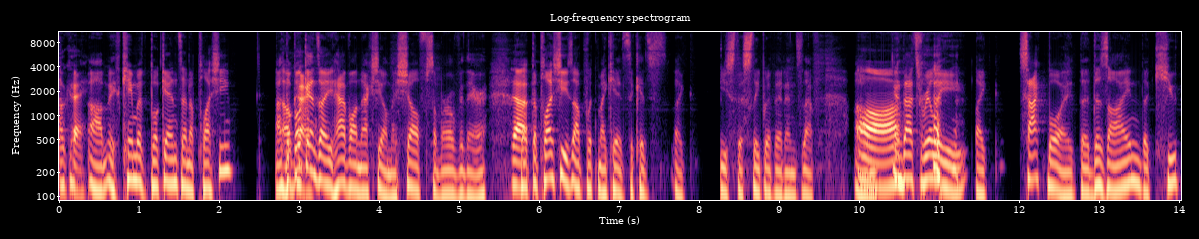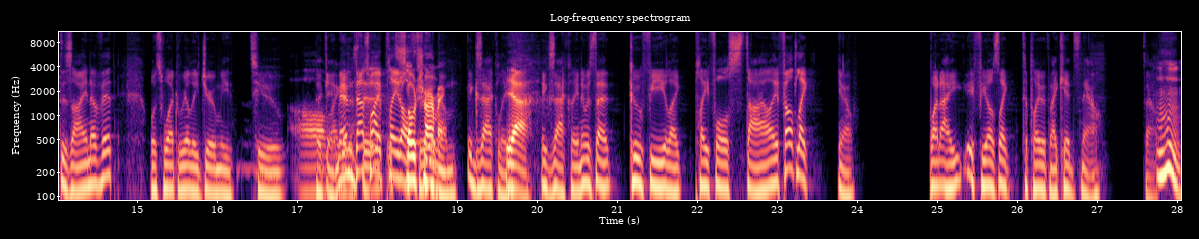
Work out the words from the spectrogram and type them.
okay. Um, it came with bookends and a plushie. Uh, the Okay. bookends I have on actually on my shelf somewhere over there, Yeah. but the plushie's up with my kids. The kids like used to sleep with it and stuff. Um, and that's really like Sackboy. The design, the cute design of it, was what really drew me to oh, the game, and that's why I it's played all so three of charming. Exactly. Yeah. Exactly. And it was that goofy, like playful style. It felt like, you know, what I it feels like to play with my kids now. So mm-hmm.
